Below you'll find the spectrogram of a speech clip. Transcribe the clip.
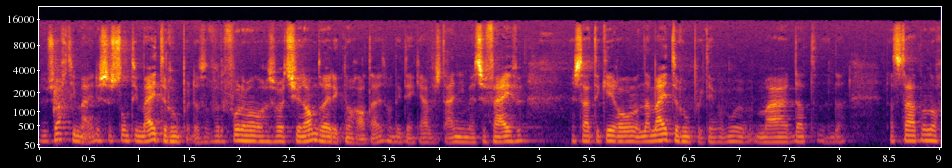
toen zag hij mij, dus toen stond hij mij te roepen. Dat vond ik wel een soort gênant, weet ik nog altijd. Want ik denk, ja, we staan hier met z'n vijven. En staat die kerel naar mij te roepen. Ik denk, maar dat, dat, dat staat er nog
